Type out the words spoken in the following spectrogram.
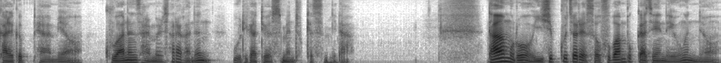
갈급해하며 구하는 삶을 살아가는 우리가 되었으면 좋겠습니다. 다음으로 29절에서 후반부까지의 내용은요.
